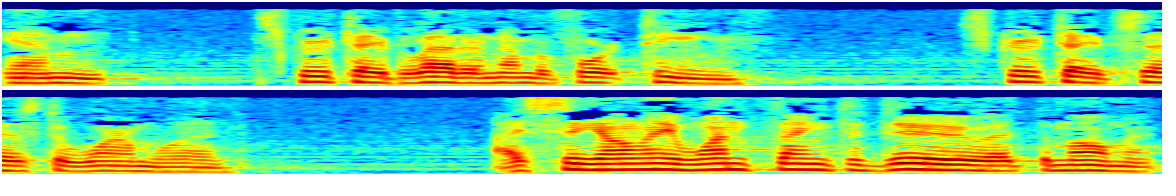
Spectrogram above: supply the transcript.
in Screwtape letter number 14, Screwtape says to Wormwood, I see only one thing to do at the moment.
